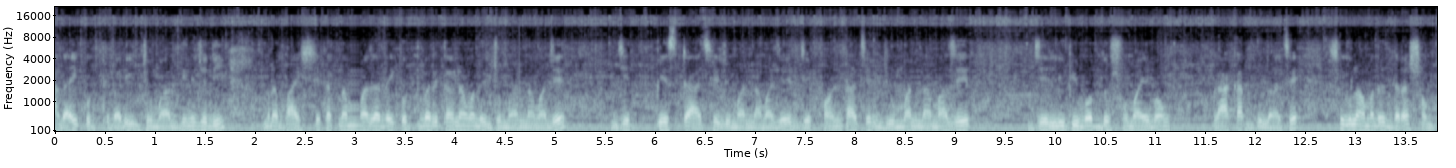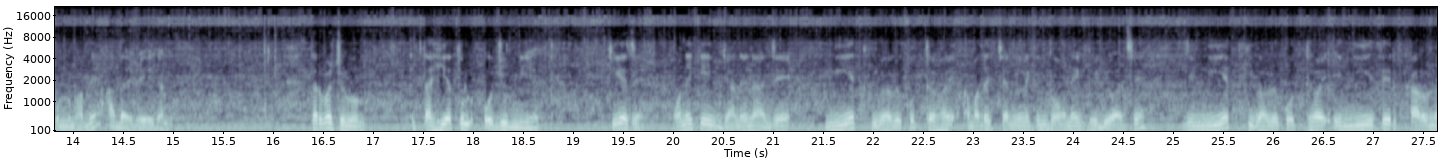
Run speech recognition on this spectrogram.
আদায় করতে পারি, জুমার দিনে যদি আমরা বাইশ রেখাত নামাজ আদায় করতে পারি, তাহলে আমাদের জুমার নামাজের যে পেজটা আছে, জুমার নামাজের যে ফন্টটা আছে, জুমার নামাজের যে লিপিবদ্ধ সময় এবং রাকাতগুলো আছে, সেগুলো আমাদের দ্বারা সম্পূর্ণভাবে আদায় হয়ে গেল। তারপর চলুন, তাহিয়াতুল অজুর নিয়ত ঠিক আছে? অনেকেই জানে না যে নিয়ত কীভাবে করতে হয়, আমাদের চ্যানেলে কিন্তু অনেক ভিডিও আছে যে নিয়ত কীভাবে করতে হয়, এই নিয়তের কারণে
